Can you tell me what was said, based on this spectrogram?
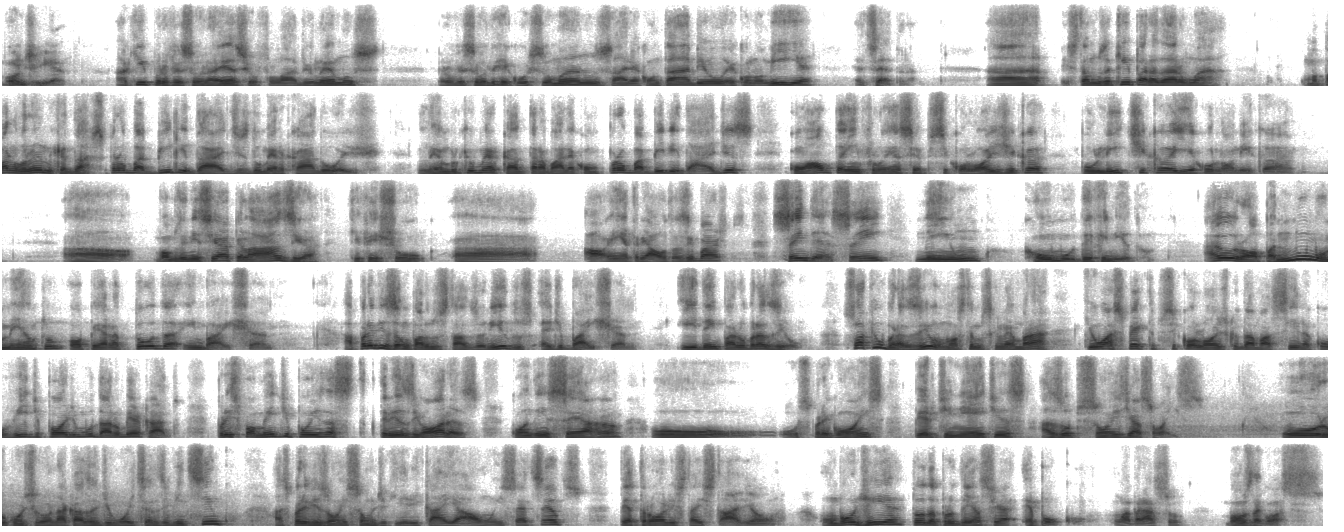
Bom dia. Aqui, professor Aécio Flávio Lemos, professor de Recursos Humanos, área contábil, economia, etc. Ah, estamos aqui para dar uma, uma panorâmica das probabilidades do mercado hoje. Lembro que o mercado trabalha com probabilidades com alta influência psicológica, política e econômica. Ah, vamos iniciar pela Ásia que fechou ah, entre altas e baixas, sem, sem nenhum rumo definido. A Europa, no momento, opera toda em baixa. A previsão para os Estados Unidos é de baixa, idem para o Brasil. Só que o Brasil, nós temos que lembrar que o aspecto psicológico da vacina Covid pode mudar o mercado, principalmente depois das 13 horas, quando encerra o, os pregões pertinentes às opções de ações. O ouro continua na casa de 1,825, as previsões são de que ele caia a 1,700, petróleo está estável. Um bom dia, toda prudência é pouco. Um abraço, bons negócios.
